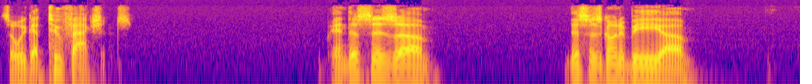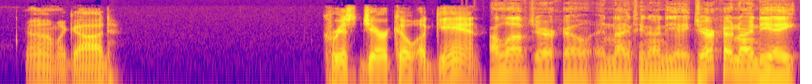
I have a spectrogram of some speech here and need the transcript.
So we've got two factions, and this is, um, this is going to be. Um, oh my God. Chris Jericho again. I love Jericho in 1998. Jericho 98,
